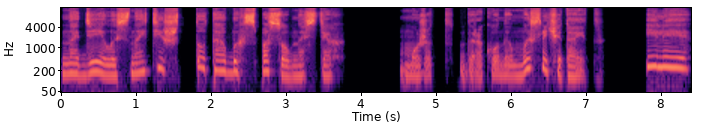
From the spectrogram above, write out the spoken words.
надеялась найти что-то об их способностях. Может, драконы мысли читает? Или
